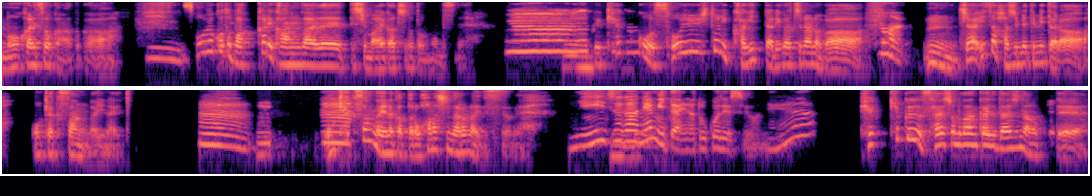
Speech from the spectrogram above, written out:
ん、儲かりそうかなとか、うん。そういうことばっかり考えてしまいがちだと思うんですね。うん。で、結構そういう人に限ってありがちなのが、はい。うん、じゃあいざ始めてみたら、お客さんがいないと。うん。お客さんがいなかったらお話にならないですよね。ニーズがね、うんみたいなとこですよね。結局、最初の段階で大事なのって、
